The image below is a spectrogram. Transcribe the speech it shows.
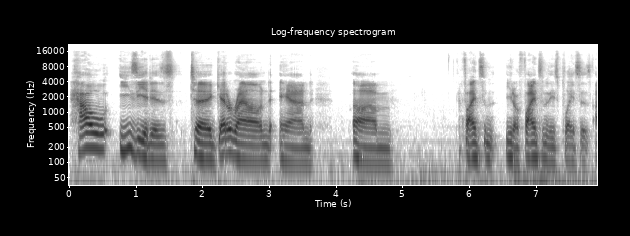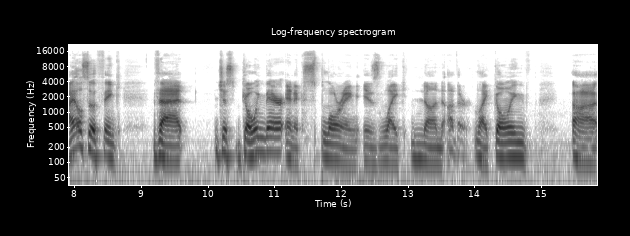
how easy it is to get around and um, find some you know find some of these places i also think that just going there and exploring is like none other. Like going uh,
